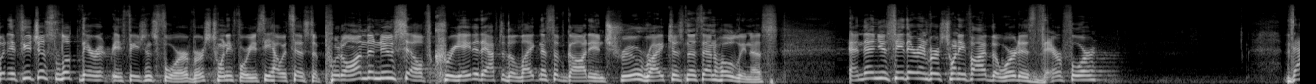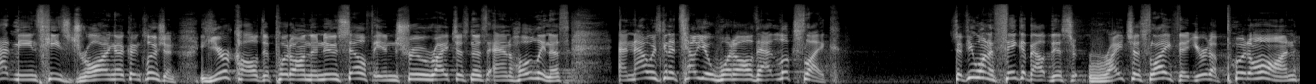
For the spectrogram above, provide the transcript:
But if you just look there at Ephesians 4, verse 24, you see how it says to put on the new self created after the likeness of God in true righteousness and holiness. And then you see there in verse 25, the word is therefore. That means he's drawing a conclusion. You're called to put on the new self in true righteousness and holiness. And now he's going to tell you what all that looks like. So if you want to think about this righteous life that you're to put on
